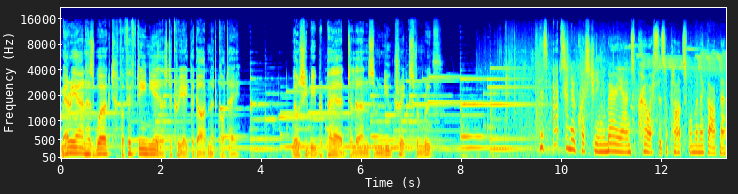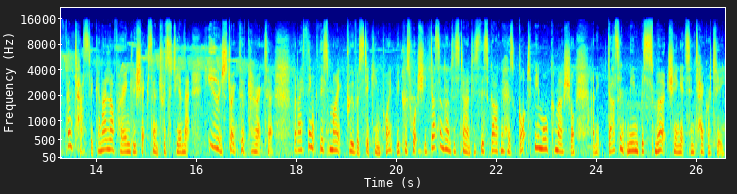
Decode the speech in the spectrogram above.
Marianne has worked for 15 years to create the garden at Cothay. Will she be prepared to learn some new tricks from Ruth? There's absolutely no questioning Mary Ann's prowess as a plantswoman and gardener. Fantastic, and I love her English eccentricity and that huge strength of character. But I think this might prove a sticking point because what she doesn't understand is this garden has got to be more commercial and it doesn't mean besmirching its integrity.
